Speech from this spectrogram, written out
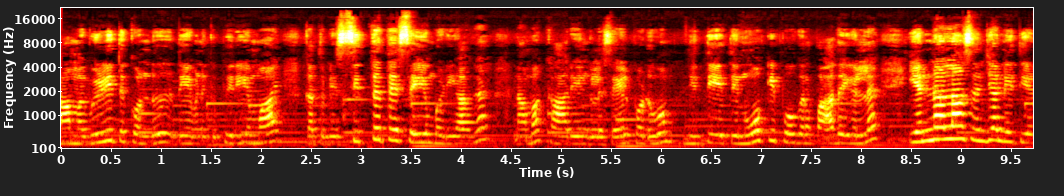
நாம விழித்து கொண்டு தேவனுக்கு பிரியமாய் கத்துடைய சித்தத்தை செய்யும்படியாக நாம காரியங்களை செயல்படுவோம். நித்தியத்தை நோக்கி போகிற பாதைகள்ல என்னெல்லாம் செஞ்சா நித்திய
